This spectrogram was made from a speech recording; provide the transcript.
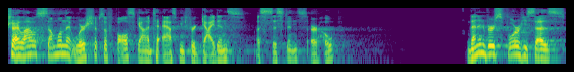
should I allow someone that worships a false God to ask me for guidance, assistance, or hope? Then in verse 4, he says,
